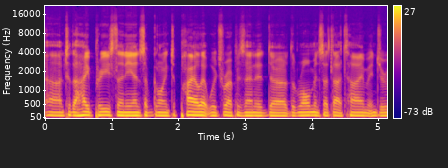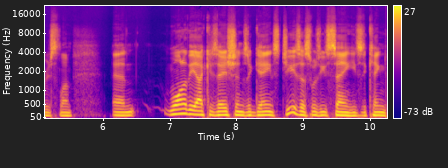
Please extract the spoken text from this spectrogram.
uh, to the high priest, and he ends up going to Pilate, which represented uh, the Romans at that time in Jerusalem. And one of the accusations against Jesus was he's saying he's the king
